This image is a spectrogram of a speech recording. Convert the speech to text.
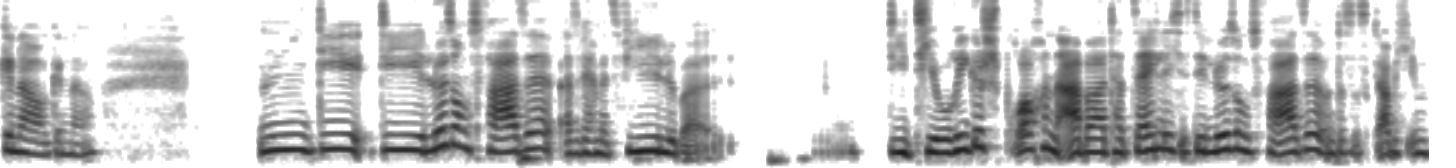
Genau, genau. Mm, Die, die Lösungsphase, also wir haben jetzt viel über die Theorie gesprochen, aber tatsächlich ist die Lösungsphase, und das ist, glaube ich, im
